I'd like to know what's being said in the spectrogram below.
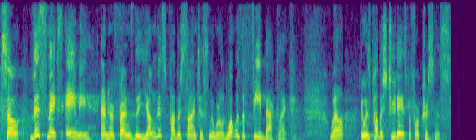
So, this makes Amy and her friends the youngest published scientists in the world. What was the feedback like? Well, it was published two days before Christmas,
